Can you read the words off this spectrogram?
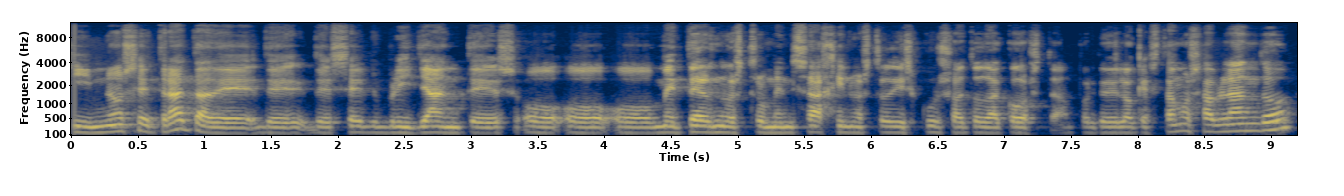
y no se trata de, ser brillantes o, meter nuestro mensaje y nuestro discurso a toda costa, porque de lo que estamos hablando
